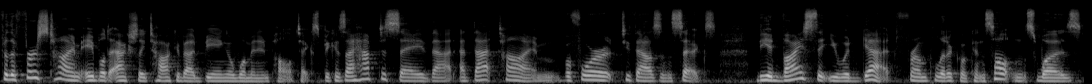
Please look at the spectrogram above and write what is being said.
for the first time able to actually talk about being a woman in politics because I have to say that at that time, before 2006, the advice that you would get from political consultants was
